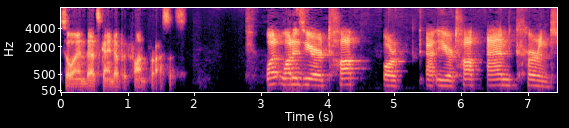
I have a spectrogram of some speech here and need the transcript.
So, and that's kind of a fun process. What What is your top or uh, your top and current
